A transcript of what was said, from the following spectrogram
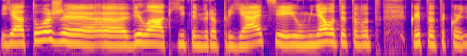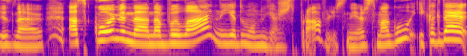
я тоже э, вела какие-то мероприятия, и у меня вот это вот какой-то такой, не знаю, оскомина она была, но я думала, ну я же справлюсь, ну я же смогу. И когда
